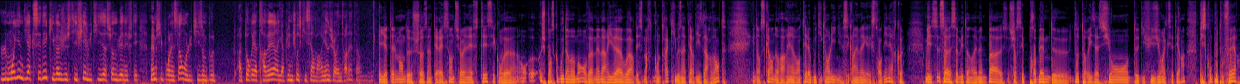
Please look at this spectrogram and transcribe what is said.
le moyen d'y accéder qui va justifier l'utilisation du NFT, même si pour l'instant on l'utilise un peu à tort et à travers. Il y a plein de choses qui servent à rien sur Internet. Hein. il y a tellement de choses intéressantes sur NFT, c'est qu'on va. je pense qu'au bout d'un moment, on va même arriver à avoir des smart contracts qui vous interdisent la revente. Et dans ce cas, on aura réinventé la boutique en ligne. C'est quand même extraordinaire, quoi. Mais ça, ça m'étonnerait même pas sur ces problèmes d'autorisation, de, diffusion, etc. Puisqu'on peut tout faire,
